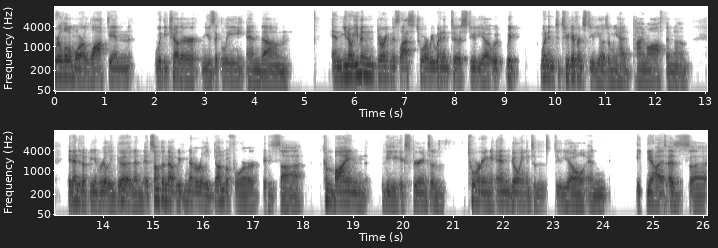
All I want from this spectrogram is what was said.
we're a little more locked in with each other musically. And um and you know even during this last tour we went into a studio we, we went into two different studios when we had time off and um it ended up being really good. And it's something that we've never really done before is uh combine the experience of touring and going into the studio. And you know as as uh,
